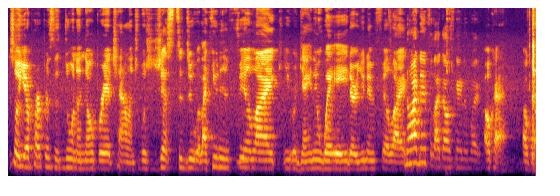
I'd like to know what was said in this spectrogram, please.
So your purpose of doing a no bread challenge was just to do it. Like you didn't feel mm-hmm. like you were gaining weight or you didn't feel like No, I didn't feel like I was gaining weight. Okay. Okay.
